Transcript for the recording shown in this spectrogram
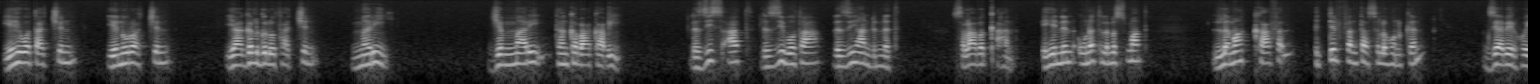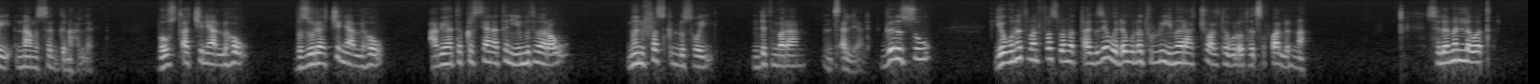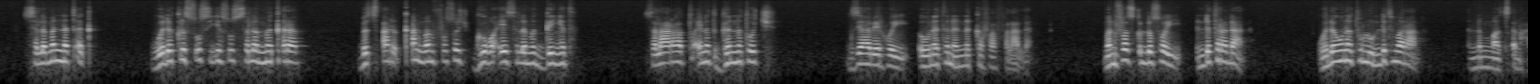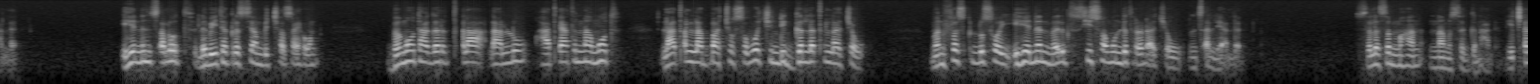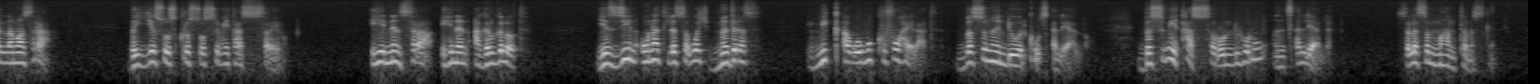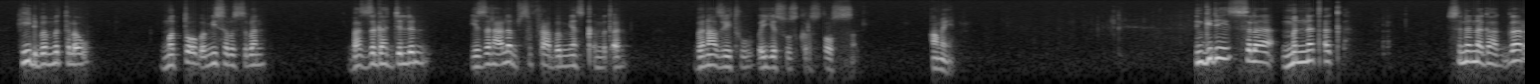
የሕይወታችን፣ የኑሯችን፣ የአገልግሎታችን መሪ፣ ጀማሪ፣ ተንከባካቢ ለዚህ ሰዓት፣ ለዚህ ቦታ፣ ለዚህ አንድነት ስላበቃህን ይህንን እውነት ለመስማት ለማካፈል እድል ፈንታ ስለሆንከን እግዚአብሔር ሆይ እናመሰግንሃለን። በውስጣችን ያለኸው በዙሪያችን ያለኸው አብያተ ክርስቲያናትን የምትመራው መንፈስ ቅዱስ ሆይ እንድትመራን እንጸልያለን። ግን እሱ የእውነት መንፈስ በመጣ ጊዜ ወደ እውነት ሁሉ ይመራችኋል ተብሎ ተጽፏልና ስለመለወጥ፣ ስለመነጠቅ፣ ወደ ክርስቶስ ኢየሱስ ስለመቅረብ፣ በጻድቃን መንፈሶች ጉባኤ ስለመገኘት፣ ስለ አራቱ አይነት ገነቶች እግዚአብሔር ሆይ እውነትን እንከፋፈላለን። መንፈስ ቅዱስ ሆይ እንድትረዳን፣ ወደ እውነት ሁሉ እንድትመራን እንማጸናሃለን። ይህንን ጸሎት ለቤተ ክርስቲያን ብቻ ሳይሆን በሞት ሀገር ጥላ ላሉ ኃጢአትና ሞት ላጠላባቸው ሰዎች እንዲገለጥላቸው መንፈስ ቅዱስ ሆይ ይሄንን መልእክት ሲሰሙ እንድትረዳቸው እንጸልያለን። ስለሰማህን እናመሰግናለን። የጨለማ ስራ በኢየሱስ ክርስቶስ ስም የታሰረ ይሁን። ይህንን ስራ ይህንን አገልግሎት የዚህን እውነት ለሰዎች መድረስ የሚቃወሙ ክፉ ኃይላት በስምህ እንዲወድቁ ጸልያለሁ። በስም የታሰሩ እንዲሆኑ እንጸልያለን። ስለሰማህን ተመስገን። ሂድ በምትለው መጥቶ በሚሰበስበን ባዘጋጀልን የዘላለም ስፍራ በሚያስቀምጠን በናዝሬቱ በኢየሱስ ክርስቶስ ስም አሜን። እንግዲህ ስለ መነጠቅ ስንነጋገር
